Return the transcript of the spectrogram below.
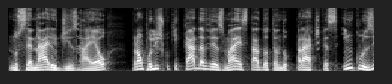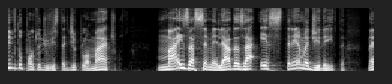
no cenário de Israel, para um político que cada vez mais está adotando práticas, inclusive do ponto de vista diplomático, mais assemelhadas à extrema-direita. Né?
